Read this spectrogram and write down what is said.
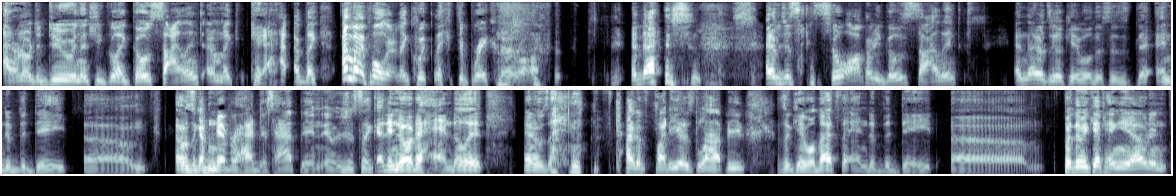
I don't know what to do. And then she like goes silent. And I'm like, okay, I, I'm like, I'm bipolar, like quickly to break her off. and that is, was just so awkward. He goes silent. And then I was like, okay, well, this is the end of the date. Um, I was like, I've never had this happen. It was just like I didn't know how to handle it. And it was it's kind of funny. I was laughing. I was like, okay, well, that's the end of the date. Um, but then we kept hanging out, and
